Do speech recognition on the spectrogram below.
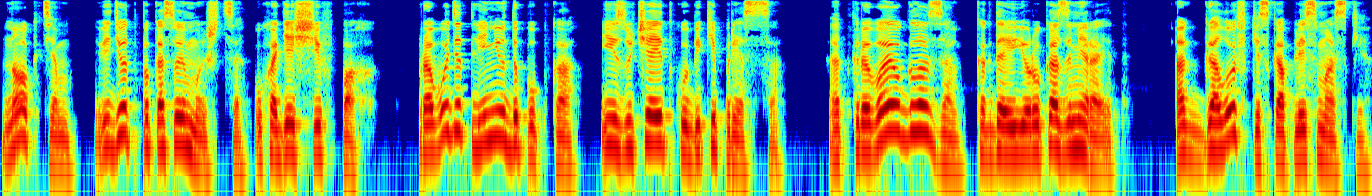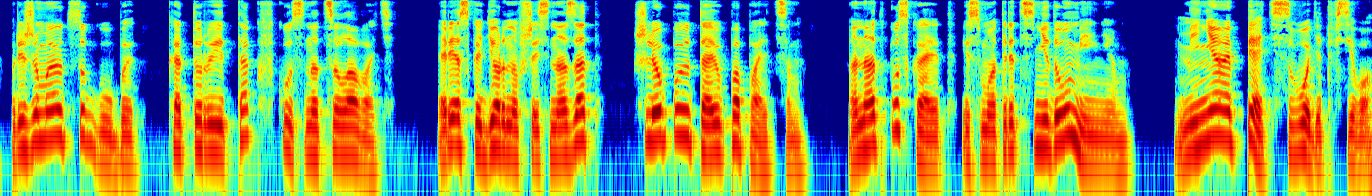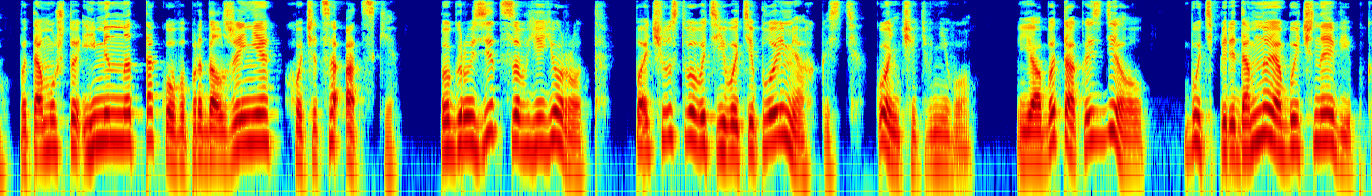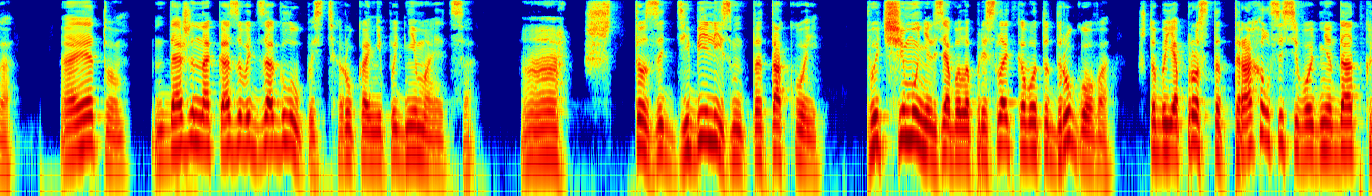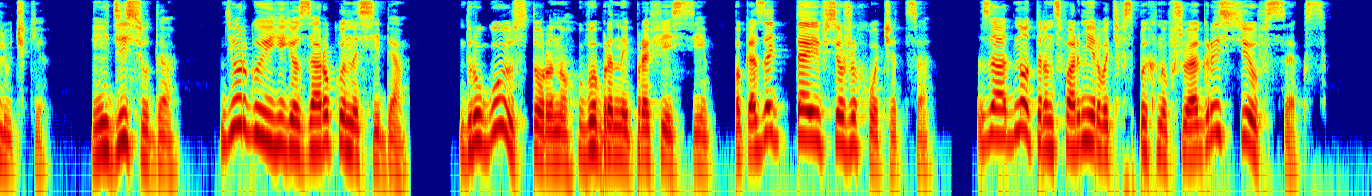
Ногтем ведет по косой мышце, уходящей в пах. Проводит линию до пупка и изучает кубики пресса. Открываю глаза, когда ее рука замирает. А к головке с каплей смазки прижимаются губы, которые так вкусно целовать. Резко дернувшись назад, шлепаю Таю по пальцам. Она отпускает и смотрит с недоумением. Меня опять сводит всего, потому что именно такого продолжения хочется адски. Погрузиться в ее рот, почувствовать его тепло и мягкость, кончить в него. Я бы так и сделал, будь передо мной обычная випка. А эту даже наказывать за глупость рука не поднимается. А, что за дебилизм-то такой? Почему нельзя было прислать кого-то другого, чтобы я просто трахался сегодня до отключки. Иди сюда. Дергаю ее за руку на себя. Другую сторону выбранной профессии показать Тае все же хочется. Заодно трансформировать вспыхнувшую агрессию в секс.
